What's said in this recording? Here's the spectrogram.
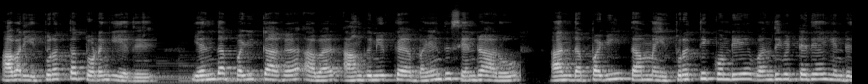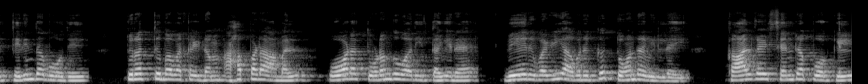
அவரை துரத்தத் தொடங்கியது. எந்த பழிக்காக அவர் அங்கு நிற்க பயந்து சென்றாரோ அந்த பழி தம்மை துரத்தி கொண்டே வந்துவிட்டதே என்று தெரிந்தபோது துரத்துபவர்களிடம் அகப்படாமல் ஓடத் தொடங்குவதை தவிர வேறு வழி அவருக்கு தோன்றவில்லை. கால்கள் சென்ற போக்கில்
